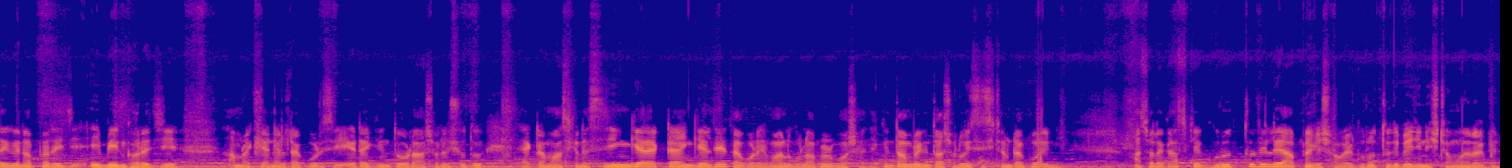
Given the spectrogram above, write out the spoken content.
দেখবেন আপনার, এই যে, এই মেন ঘরে যে আমরা ক্যানেলটা করছি, এটা কিন্তু ওরা আসলে শুধু একটা মাঝখানে সিঙ্গেল একটা অ্যাঙ্গেল দিয়ে তারপরে মালগুলো আপনার বসায় দেয়। কিন্তু আমরা কিন্তু আসলে ওই সিস্টেমটা করিনি। আসলে কাজকে গুরুত্ব দিলে আপনাকে সবাই গুরুত্ব দিবে, এই জিনিসটা মনে রাখবেন।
